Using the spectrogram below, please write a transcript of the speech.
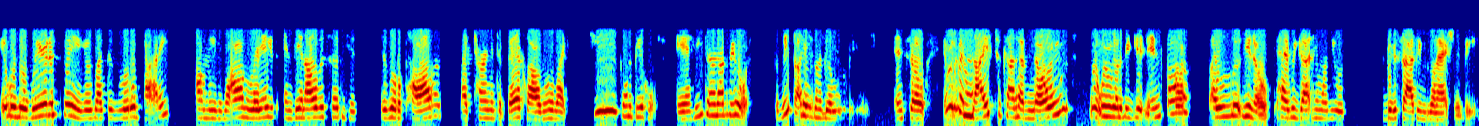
it was the weirdest thing. It was like this little body on these long legs, and then all of a sudden his his little paws like turned into bear claws, and we were like, he's going to be a horse, and he turned out to be a horse because we thought he was going to be a little bit. And so it would have been nice to kind of have known what we were going to be getting in for. A you know, had we got him when he was the size he was going to actually be.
